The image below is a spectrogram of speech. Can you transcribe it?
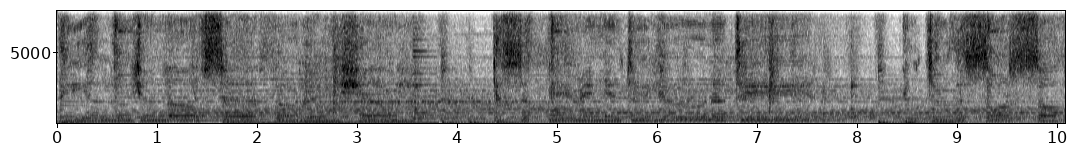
The illusion of separation Disappearing into unity Into the source of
